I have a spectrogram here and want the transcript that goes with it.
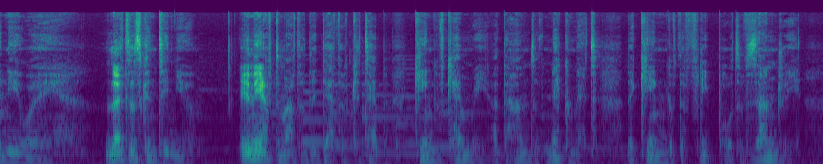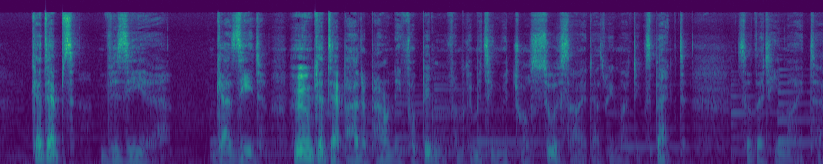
Anyway, let us continue. In the aftermath of the death of Khetep, king of Khemri, at the hands of Nekumet, the king of the fleet port of Zandri, Khetep's vizier, Gazid, whom Khetep had apparently forbidden from committing ritual suicide, as we might expect, so that he might uh,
